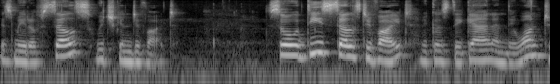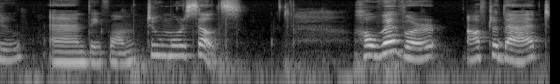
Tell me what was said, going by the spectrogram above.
is made of cells which can divide. So these cells divide because they can and they want to and they form two more cells. However, after that,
